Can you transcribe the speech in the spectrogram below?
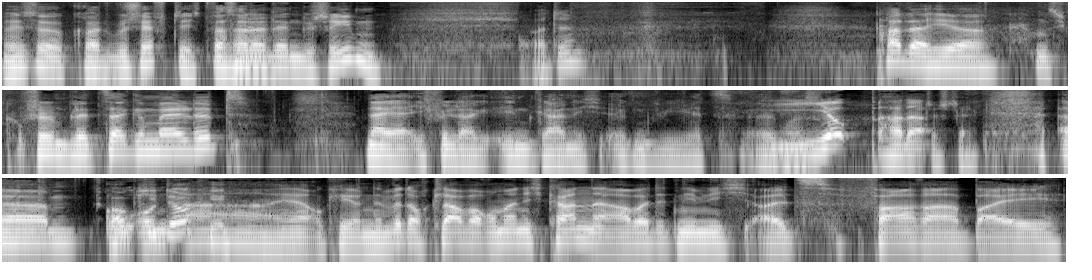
er ist ja gerade beschäftigt. Was hat er denn geschrieben? Warte. Hat er hier ich schön Blitzer gemeldet? Naja, ich will da ihn gar nicht irgendwie jetzt irgendwas Jupp, hat er. unterstellen. Ähm, Oh, und, ah, ja, okay. Und dann wird auch klar, warum er nicht kann. Er arbeitet nämlich als Fahrer bei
